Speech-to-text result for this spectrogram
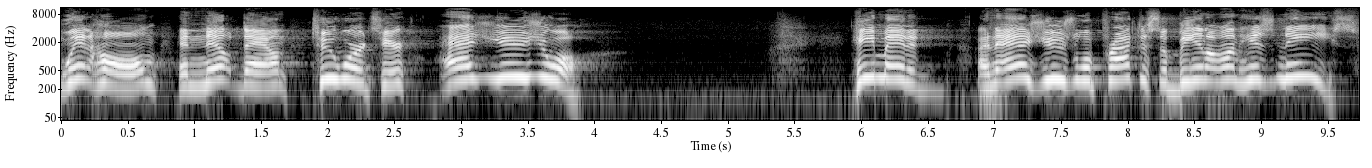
went home and knelt down, two words here, as usual. He made a, an as usual practice of being on his knees.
